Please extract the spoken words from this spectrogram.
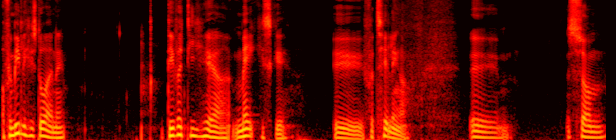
Og familiehistorierne det var de her magiske øh, fortællinger, øh, som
